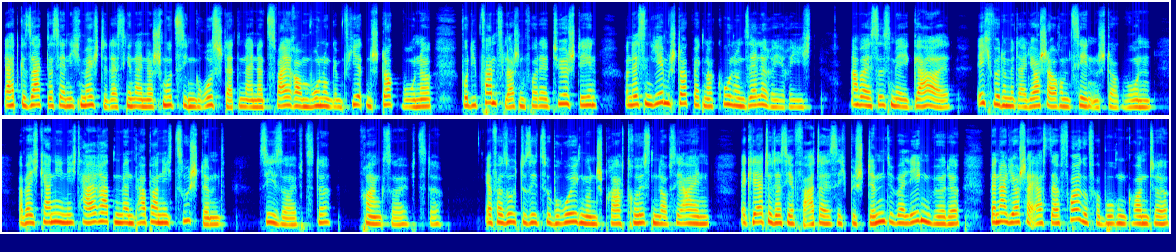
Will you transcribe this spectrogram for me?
Er hat gesagt, dass er nicht möchte, dass ich in einer schmutzigen Großstadt in einer Zweiraumwohnung im vierten Stock wohne, wo die Pfandflaschen vor der Tür stehen und es in jedem Stockwerk nach Kohl und Sellerie riecht. Aber es ist mir egal. Ich würde mit Aljoscha auch im zehnten Stock wohnen. Aber ich kann ihn nicht heiraten, wenn Papa nicht zustimmt. Sie seufzte. Frank seufzte. Er versuchte sie zu beruhigen und sprach tröstend auf sie ein, erklärte, dass ihr Vater es sich bestimmt überlegen würde, wenn Aljoscha erste Erfolge verbuchen konnte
